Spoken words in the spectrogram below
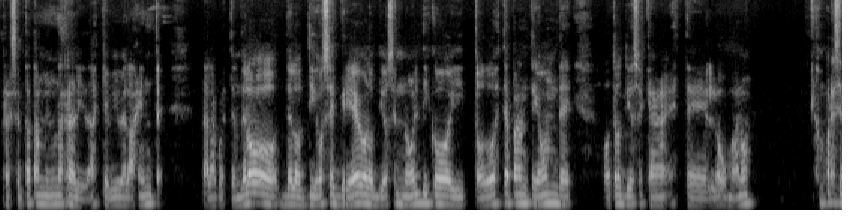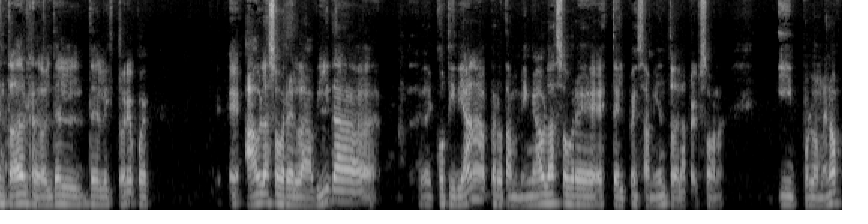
presenta también una realidad que vive la gente. la cuestión de, de los dioses griegos, los dioses nórdicos y todo este panteón de otros dioses que este, los humanos han presentado alrededor de la historia, pues eh, habla sobre la vida eh, cotidiana, pero también habla sobre este, el pensamiento de la persona. Y por lo menos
